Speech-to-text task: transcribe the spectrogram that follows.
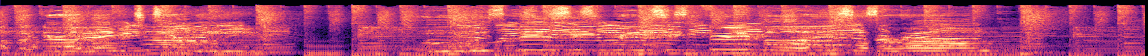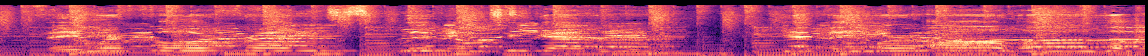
of a girl named Toni who was busy raising three boys of her own. They were four friends living together, yet they were all alone.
